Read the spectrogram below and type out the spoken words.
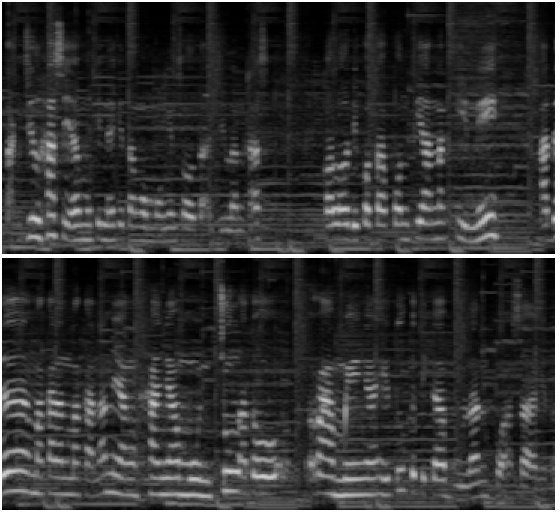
takjil khas ya mungkin ya kita ngomongin soal takjilan khas kalau di kota Pontianak ini ada makanan-makanan yang hanya muncul atau ramenya itu ketika bulan puasa gitu.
